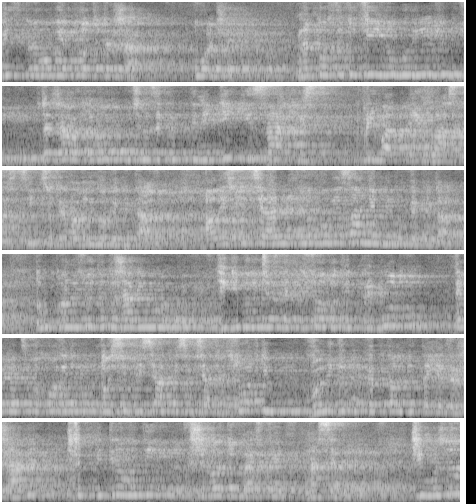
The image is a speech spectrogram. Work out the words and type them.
він спрямовує проти держави. Отже, на конституційному рівні приватної власності, зокрема великого капіталу, але й соціальне зобов'язання великого капіталу. Тому проаналізуйте держави Європи, який величезний відсоток від прибутку, де це доходить до 70-80%, великий капітал віддає державі, щоб підтримувати широкі верстви населення. Чи можливо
